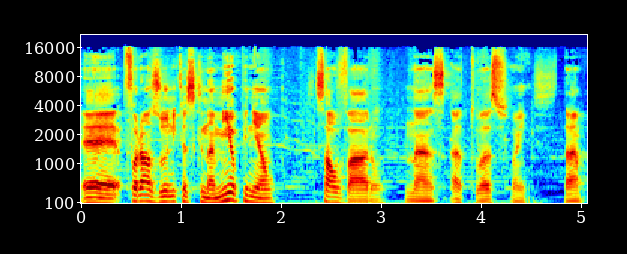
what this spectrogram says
é, foram as únicas que, na minha opinião, salvaram nas atuações, tá?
